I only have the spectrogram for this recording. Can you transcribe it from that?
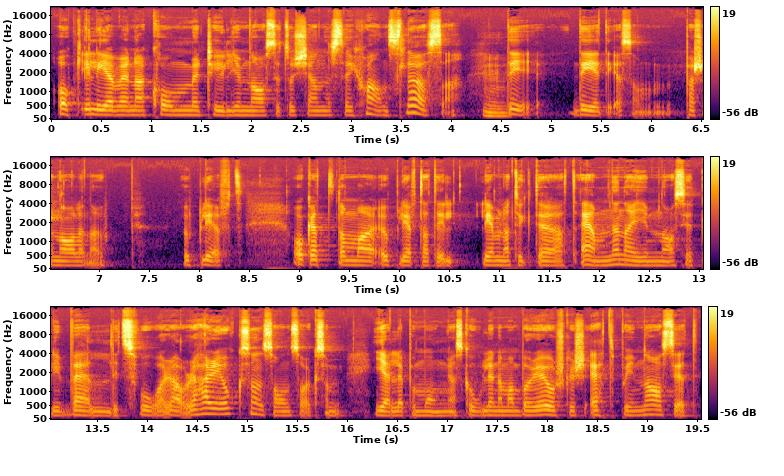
Och eleverna kommer till gymnasiet och känner sig chanslösa. Mm. Det, det är det som personalen har upp, upplevt. Och att de har upplevt att eleverna tyckte att ämnena i gymnasiet blir väldigt svåra. Och det här är också en sån sak som gäller på många skolor. När man börjar i årskurs ett på gymnasiet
